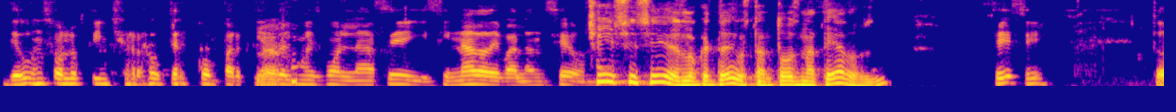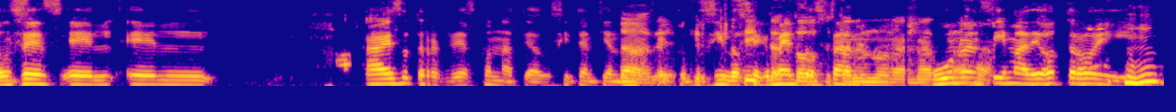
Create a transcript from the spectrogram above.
de un solo pinche router compartiendo Claro. el mismo enlace y sin nada de balanceo. ¿no? Sí, sí, sí, es lo que te digo, están todos nateados. ¿no? Sí, sí. Entonces, el, el... a eso te referías con nateado, sí te entiendo. De- perfecto. que- Pues sí, los sí, segmentos todos están están en una nata, uno ajá. encima de otro y,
